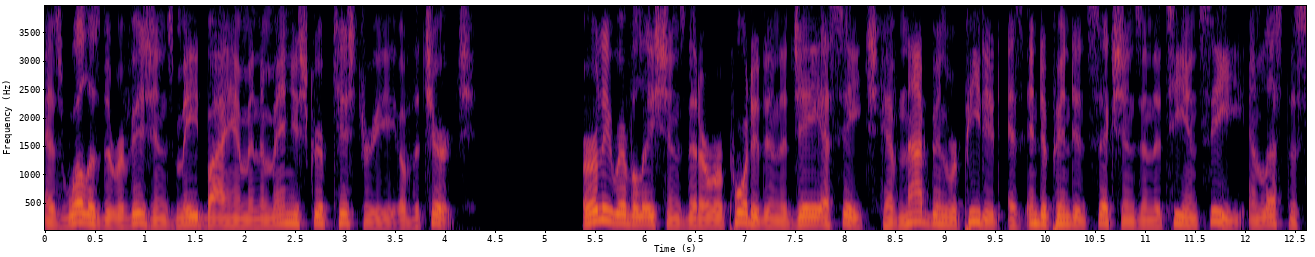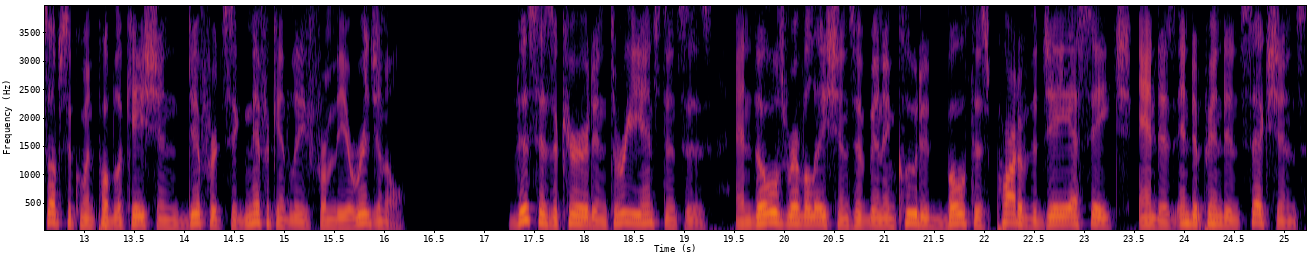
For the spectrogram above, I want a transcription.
as well as the revisions made by him in the manuscript history of the Church. Early revelations that are reported in the JSH have not been repeated as independent sections in the T&C unless the subsequent publication differed significantly from the original. This has occurred in three instances, and those revelations have been included both as part of the JSH and as independent sections,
